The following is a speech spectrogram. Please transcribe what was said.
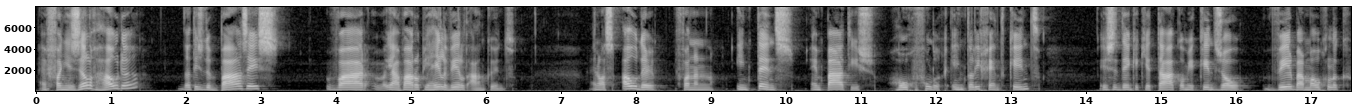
En van jezelf houden, dat is de basis waar, ja, waarop je hele wereld aan kunt. En als ouder van een intens, empathisch, hooggevoelig, intelligent kind, is het denk ik je taak om je kind zo weerbaar mogelijk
